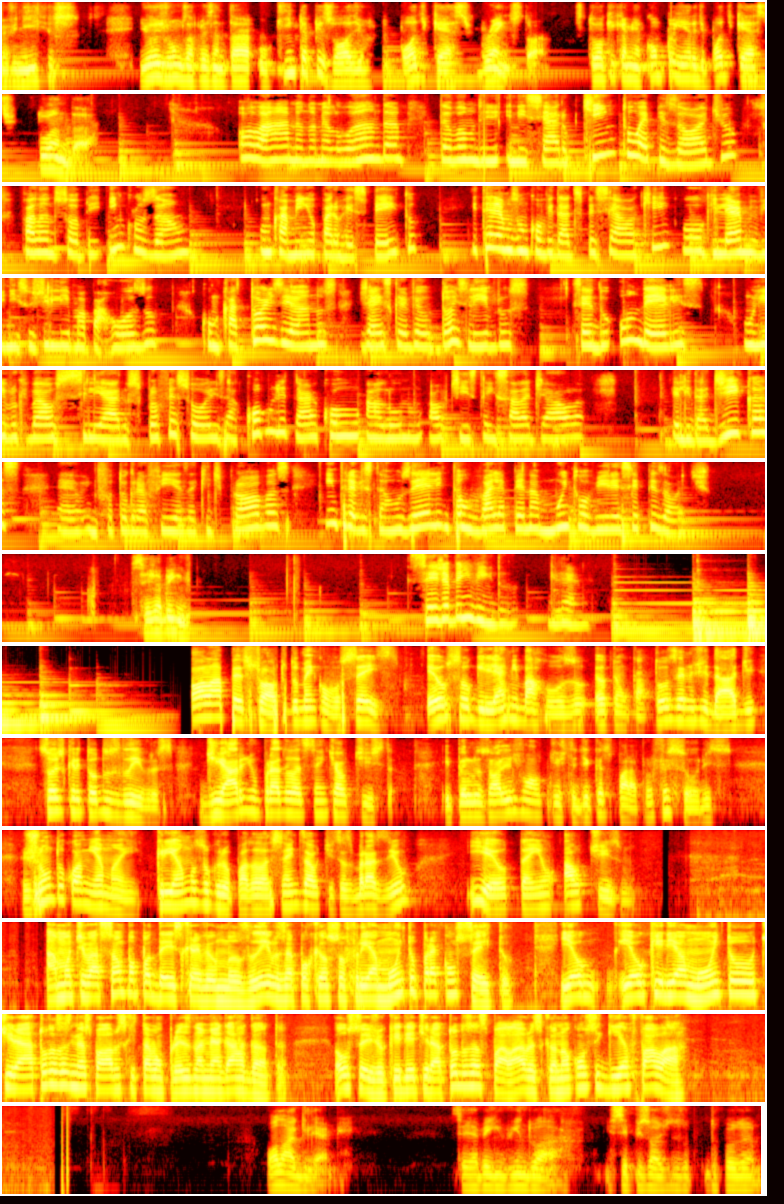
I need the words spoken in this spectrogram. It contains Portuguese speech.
nome é Vinícius e hoje vamos apresentar o quinto episódio do podcast Brainstorm. Estou aqui com a minha companheira de podcast, Luanda. Olá, meu nome é Luanda. Então vamos iniciar o quinto episódio falando sobre inclusão, um caminho para o respeito. E teremos um convidado especial aqui, o Guilherme Vinícius de Lima Barroso, com 14 anos, já escreveu dois livros, sendo um deles um livro que vai auxiliar os professores a como lidar com um aluno autista em sala de aula. Ele dá dicas é, em fotografias aqui de provas. Entrevistamos ele, então vale a pena muito ouvir esse episódio. Seja bem-vindo. Seja bem-vindo, Guilherme. Olá pessoal, tudo bem com vocês? Eu sou Guilherme Barroso, eu tenho 14 anos de idade, sou escritor dos livros Diário de um Pré-Adolescente Autista e Pelos Olhos de um Autista Dicas para Professores. Junto com a minha mãe, criamos o grupo Adolescentes Autistas Brasil e eu tenho autismo. A motivação para poder escrever os meus livros é porque eu sofria muito preconceito. E eu, eu queria muito tirar todas as minhas palavras que estavam presas na minha garganta. Ou seja, eu queria tirar todas as palavras que eu não conseguia falar. Olá, Guilherme. Seja bem-vindo a esse episódio do, do programa.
